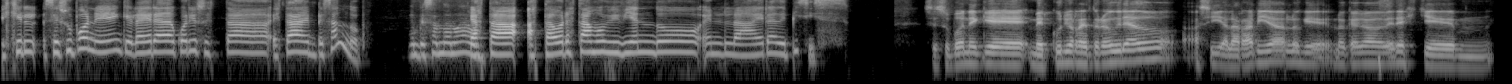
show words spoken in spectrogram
Es que se supone que la era de Acuario se está, está empezando. empezando nuevo. Que hasta, hasta ahora estábamos viviendo en la era de Pisces. Se supone que Mercurio retrógrado, así a la rápida, lo que, lo que acabo de ver es que mm,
